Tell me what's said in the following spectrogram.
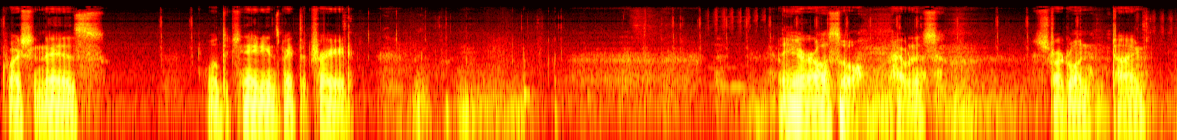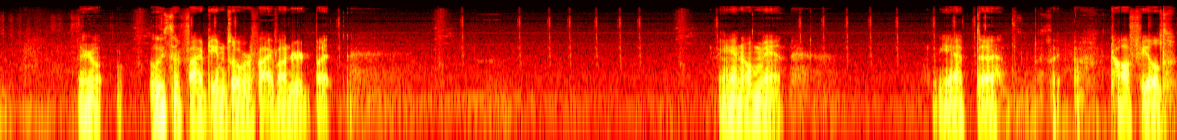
Question is, will the Canadiens make the trade? They are also having this struggling time. They're at least they're five games over 500, but man, oh man, we have to Caufield.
